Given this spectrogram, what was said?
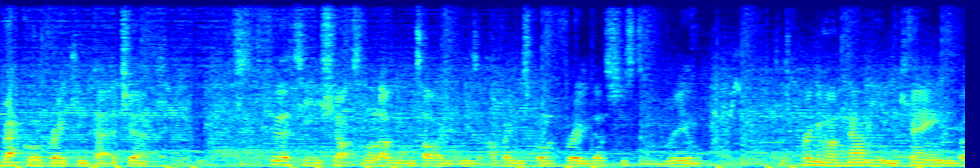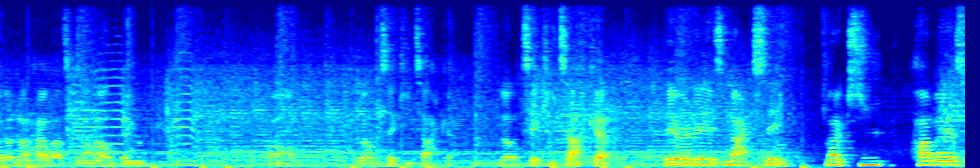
record-breaking Petr Cech. 13 shots and 11 on target, and I've only scored 3. That's just unreal. Just bringing on Nani and Kane, but I don't know how that's going to help him. Oh, little tiki-taka. Little tiki-taka. There it is, Maxi. Maxi. James.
